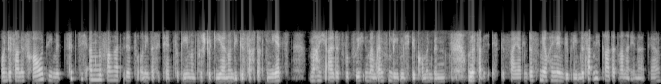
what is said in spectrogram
Und das war eine Frau, die mit 70 angefangen hat, wieder zur Universität zu gehen und zu studieren und die gesagt hat, und jetzt mache ich all das, wozu ich in meinem ganzen Leben nicht gekommen bin. Und das habe ich echt gefeiert und das ist mir auch hängen geblieben. Das hat mich gerade daran erinnert, ja.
